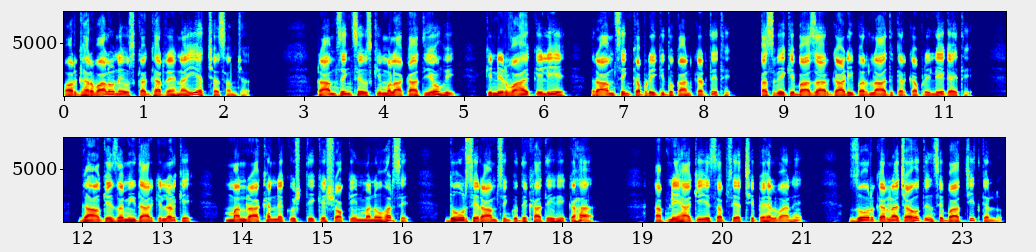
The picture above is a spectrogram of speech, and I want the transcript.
और घरवालों ने उसका घर रहना ही अच्छा समझा। राम सिंह से उसकी मुलाकात यों हुई कि निर्वाह के लिए राम सिंह कपड़े की दुकान करते थे। कस्बे के बाज़ार गाड़ी पर लाद कर कपड़े ले गए थे। गाँव के जमींदार के लड़के मनराखन ने कुश्ती के शौकीन मनोहर से दूर से राम सिंह को दिखाते हुए कहा अपने यहाँ के ये सबसे अच्छे पहलवान हैं। ज़ोर करना चाहो तो इनसे बातचीत कर लो।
